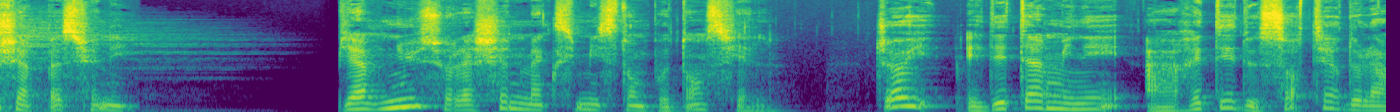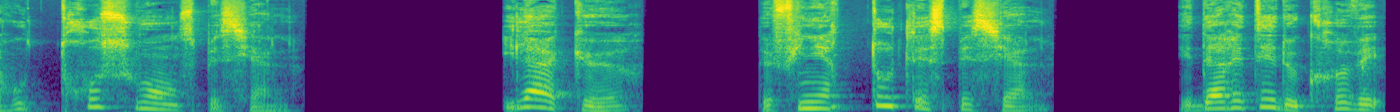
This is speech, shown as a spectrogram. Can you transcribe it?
chers passionnés Bienvenue sur la chaîne Maximiste en potentiel. Joy est déterminé à arrêter de sortir de la route trop souvent en spécial. Il a à cœur de finir toutes les spéciales et d'arrêter de crever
